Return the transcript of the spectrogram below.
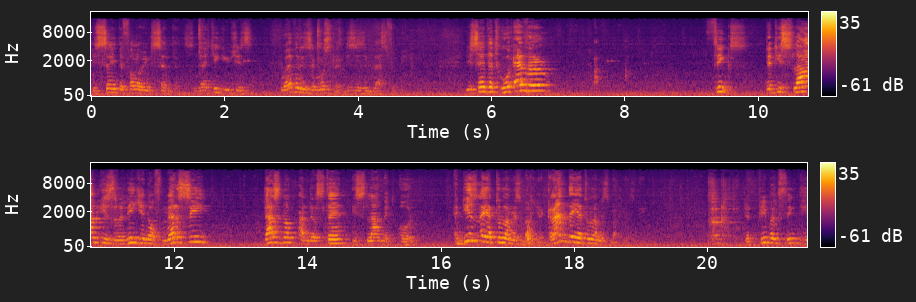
he said the following sentence, that I think which is, whoever is a Muslim, this is a blasphemy. He said that whoever thinks that Islam is religion of mercy does not understand Islam at all. And this Ayatollah Mesbah, Grand Ayatollah Mesbah that people think he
